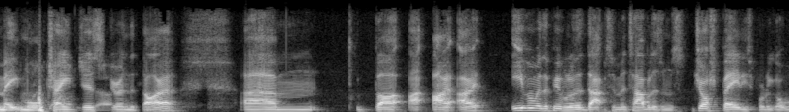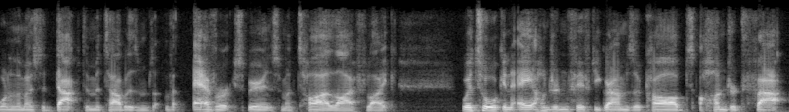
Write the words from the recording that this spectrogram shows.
make more changes during the diet. Um, but I, I, I, even with the people with adaptive metabolisms, Josh Bailey's probably got one of the most adaptive metabolisms I've ever experienced in my entire life. Like we're talking 850 grams of carbs, 100 fat,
